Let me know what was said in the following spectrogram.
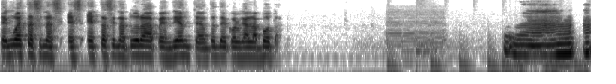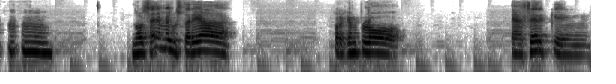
tengo esta, esta asignatura pendiente antes de colgar las botas? Mm, mm, mm, no sé, me gustaría, por ejemplo, hacer que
